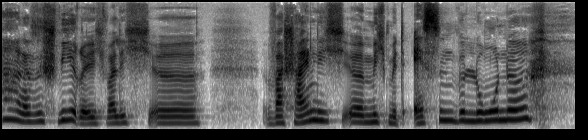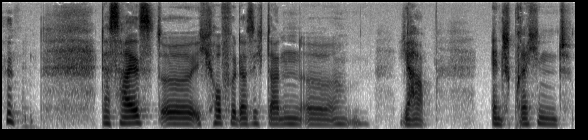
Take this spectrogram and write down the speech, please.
Ah, das ist schwierig, weil ich äh, wahrscheinlich äh, mich mit Essen belohne. das heißt, äh, ich hoffe, dass ich dann äh, ja entsprechend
